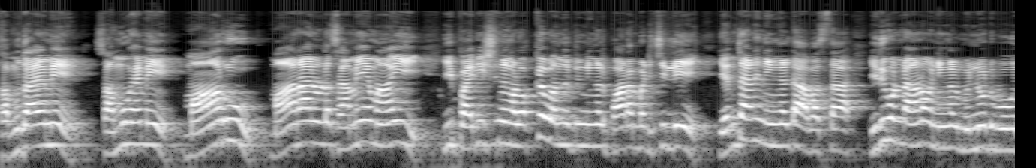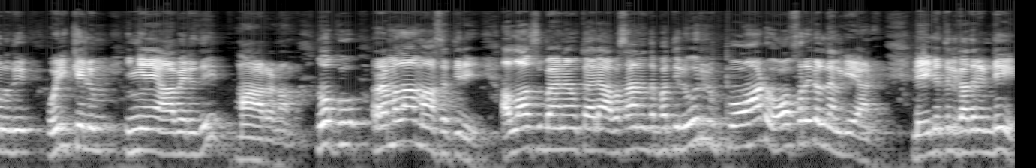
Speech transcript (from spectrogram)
സമുദായമേ സമൂഹമേ മാറൂ. മാറാനുള്ള സമയമായി. ഈ പരീക്ഷണങ്ങളൊക്കെ വന്നിട്ട് നിങ്ങൾ പാഠം പഠിച്ചില്ലേ? എന്താണ് നിങ്ങളുടെ അവസ്ഥ? ഇതുകൊണ്ടാണോ നിങ്ങൾ മുന്നോട്ട് പോകുന്നത്? ഒരിക്കലും ഇങ്ങനെ ആവരുത്. മാറണം. നോക്കൂ റമദാ മാസത്തിൽ അള്ളാഹു സുബാന താല അവസാനത്തെ പത്തിൽ ഒരുപാട് ഓഫറുകൾ നൽകുകയാണ്. ലൈലത്തിൽ കതിരുണ്ട്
